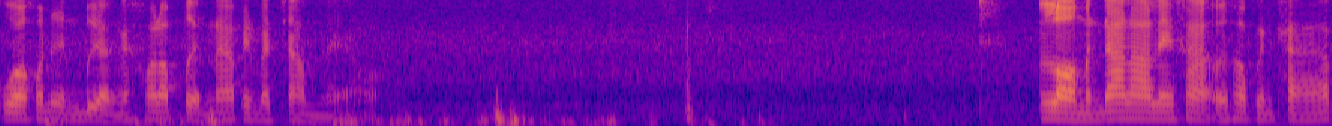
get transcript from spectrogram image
กลัวคนอื่นเบื่อไงเพราะเราเปิดหน้าเป็นประจำแล้ว หล่อเหมือนดาราเลยค่ะ เออขอบคุณครับ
